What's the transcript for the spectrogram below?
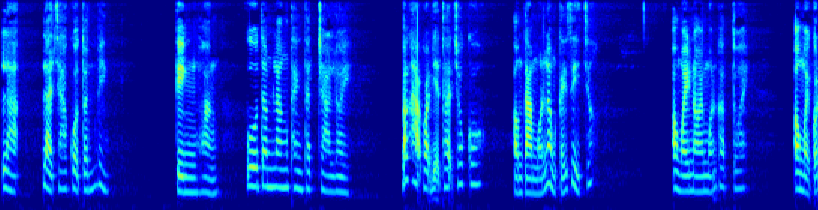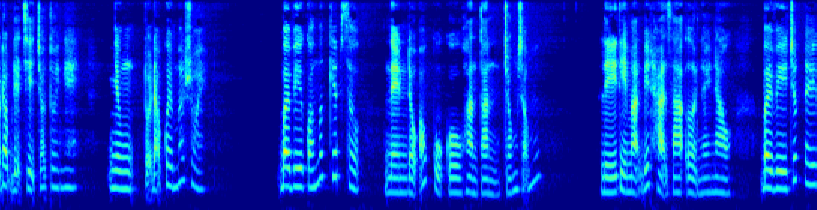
là, là cha của Tuấn Bình. Kinh hoàng, Vu Tâm Lăng thành thật trả lời. Bác Hạ gọi điện thoại cho cô. Ông ta muốn làm cái gì chứ? Ông ấy nói muốn gặp tôi. Ông ấy có đọc địa chỉ cho tôi nghe, nhưng tôi đã quên mất rồi. Bởi vì quá mức kiếp sợ, nên đầu óc của cô hoàn toàn trống rỗng. Lý Thị Mạn biết Hạ Gia ở nơi nào, bởi vì trước đây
